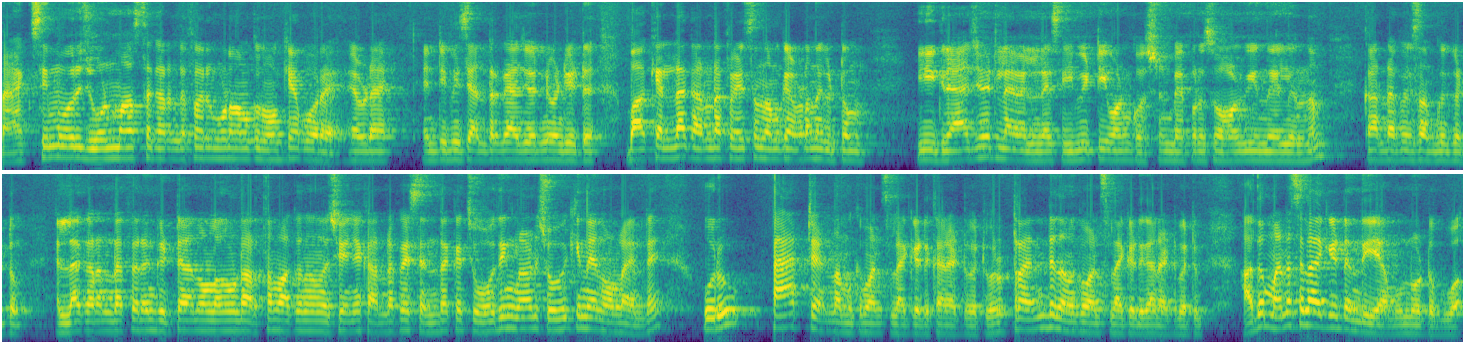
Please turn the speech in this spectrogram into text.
മാക്സിമം ഒരു ജൂൺ മാസത്തെ കറണ്ട് അഫയറും കൂടെ നമുക്ക് നോക്കിയാൽ പോരെ. എവിടെ? N T P C under ഗ്രാജുവേറ്റിന് വേണ്ടിയിട്ട്. ബാക്കി എല്ലാ കറണ്ട് അഫയേഴ്സും നമുക്ക് എവിടെ നിന്ന് കിട്ടും? ഈ ഗ്രാജുവേറ്റ് ലെവലിലെ C B T one question paper solve ചെയ്യുന്നതിൽ നിന്നും കറണ്ട് അഫയേഴ്സ് നമുക്ക് കിട്ടും. എല്ലാ കറണ്ട് അഫയറും കിട്ടുക എന്നുള്ളതുകൊണ്ട് അർത്ഥമാക്കുന്നതെന്ന് വെച്ച് കഴിഞ്ഞാൽ കറണ്ട് അഫയേഴ്സ് എന്തൊക്കെ ചോദ്യങ്ങളാണ് ചോദിക്കുന്നത് എന്നുള്ളതിന്റെ ഒരു പാറ്റേൺ നമുക്ക് മനസ്സിലാക്കി എടുക്കാനായിട്ട് പറ്റും. ഒരു ട്രെൻഡ് നമുക്ക് മനസ്സിലാക്കി എടുക്കാനായിട്ട് പറ്റും. അത് മനസ്സിലാക്കിയിട്ട് എന്ത് ചെയ്യാം? മുന്നോട്ട് പോവുക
